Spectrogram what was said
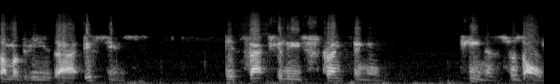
some of these uh, issues, it's actually strengthening Tina's resolve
